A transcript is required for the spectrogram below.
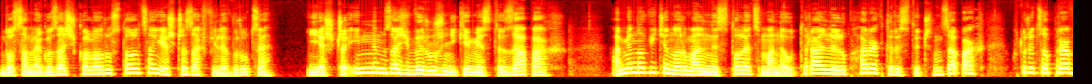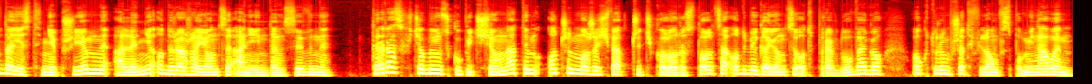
Do samego zaś koloru stolca jeszcze za chwilę wrócę. Jeszcze innym zaś wyróżnikiem jest zapach. A mianowicie normalny stolec ma neutralny lub charakterystyczny zapach, który co prawda jest nieprzyjemny, ale nie odrażający ani intensywny. Teraz chciałbym skupić się na tym, o czym może świadczyć kolor stolca odbiegający od prawidłowego, o którym przed chwilą wspominałem.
